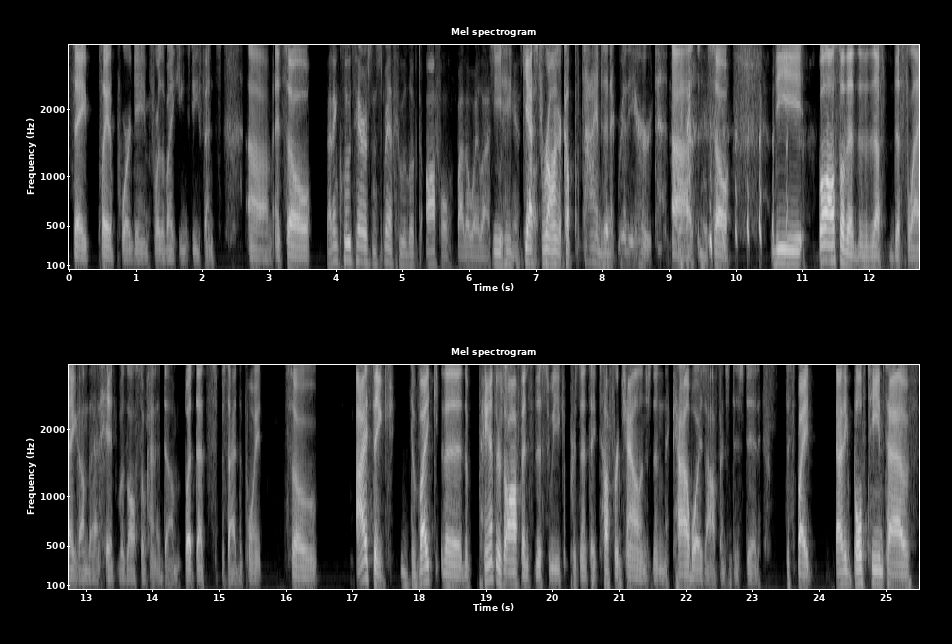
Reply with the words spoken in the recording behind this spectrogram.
say played a poor game for the Vikings defense. Um, and so That includes Harrison Smith, who looked awful, by the way, last he week. he guessed Dallas. wrong a couple times, and it really hurt. Uh, so the well, also the, the the the flag on that hit was also kind of dumb, but that's beside the point. So I think the Vik the the Panthers offense this week presents a tougher challenge than the Cowboys offense just did. Despite I think both teams have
